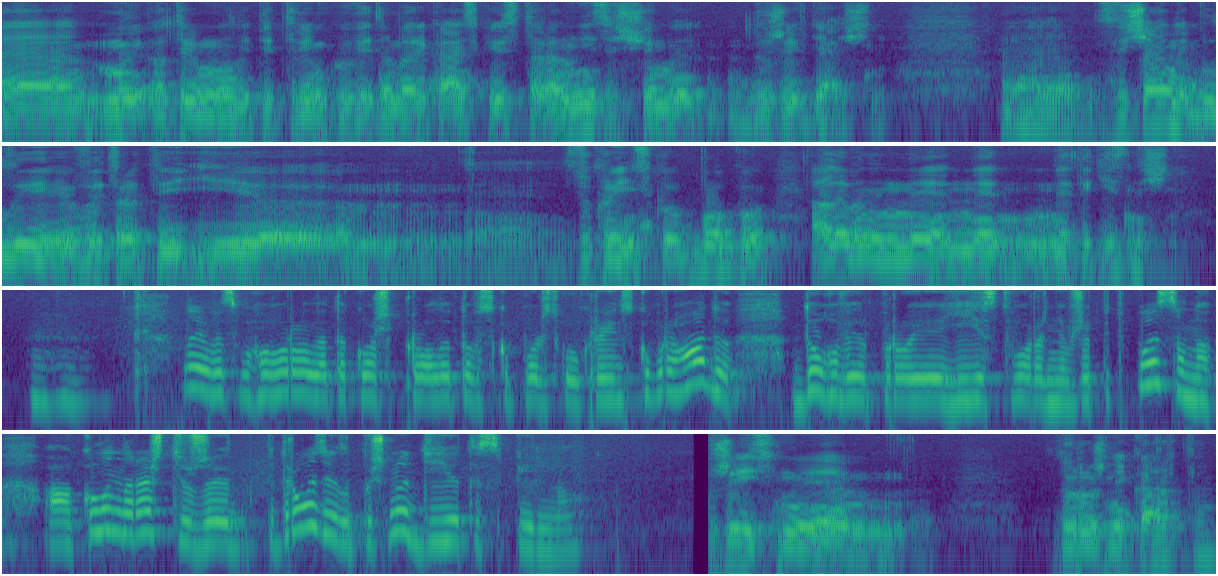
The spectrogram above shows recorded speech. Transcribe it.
е, ми отримували підтримку від американської сторони, за що ми дуже вдячні. Е, Звичайно, були витрати і з українського боку, але вони не, не, не такі значні. Ну і ви говорили також про литовсько-польську українську бригаду. Договір про її створення вже підписано. А коли нарешті вже підрозділи почнуть діяти спільно? Вже існує дорожня карта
